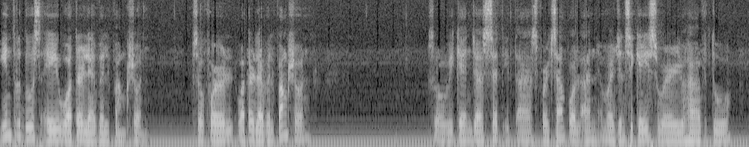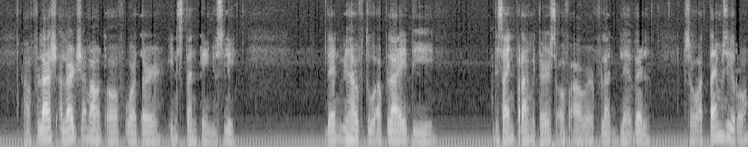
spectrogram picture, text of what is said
introduce a water level function. So for water level function so we can just set it as for example an emergency case where you have to uh, flush a large amount of water instantaneously. Then we have to apply the design parameters of our flood level. So at time 0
